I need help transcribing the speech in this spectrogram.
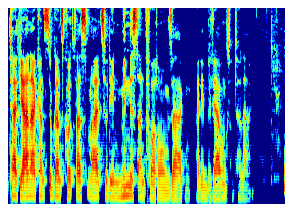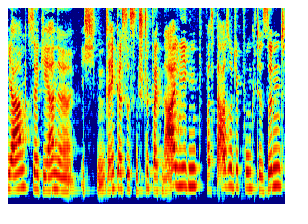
Tatjana, kannst du ganz kurz was mal zu den Mindestanforderungen sagen bei den Bewerbungsunterlagen? Ja, sehr gerne. Ich denke, es ist ein Stück weit naheliegend, was da so die Punkte sind.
